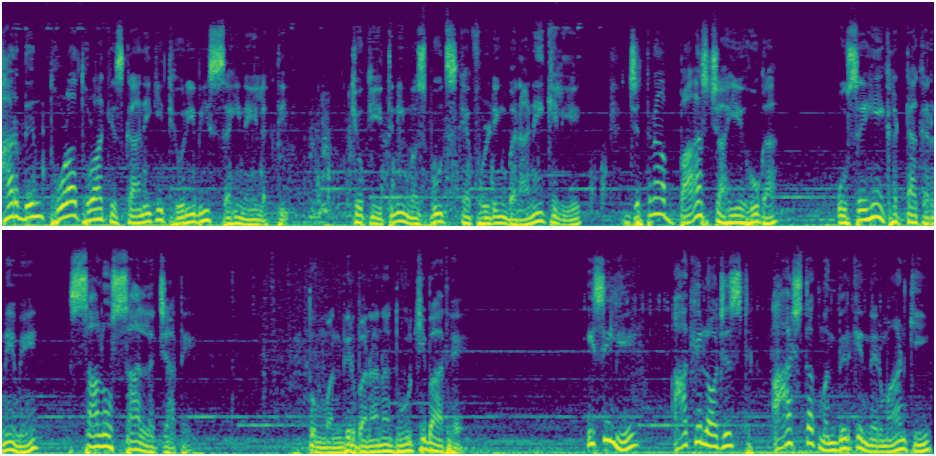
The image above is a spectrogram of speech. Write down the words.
हर दिन थोड़ा थोड़ा किसकाने की थ्योरी भी सही नहीं लगती। क्योंकि इतनी मज़बूत स्कैफोल्डिंग बनाने के लिए जितना बास चाहिए होगा, उसे ही इकट्ठा करने में सालों साल लग जाते। तो मंदिर बनाना दूर की बात है। इसीलिए आर्कियोलॉजिस्ट आज तक मंदिर के निर्माण की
